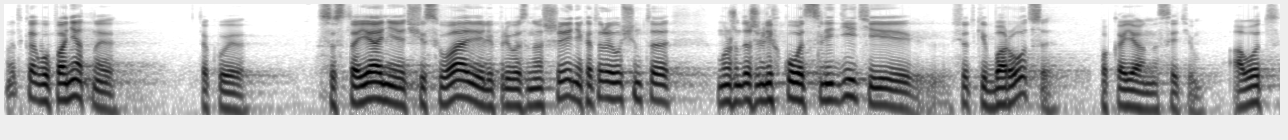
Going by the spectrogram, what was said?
Ну, это как бы понятное такое состояние тщеславия или превозношения, которое, в общем-то, можно даже легко отследить и все-таки бороться покаянно с этим. А вот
